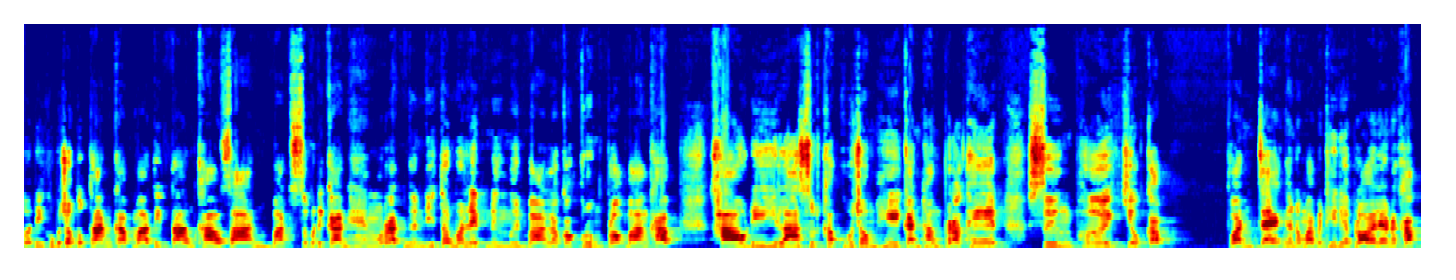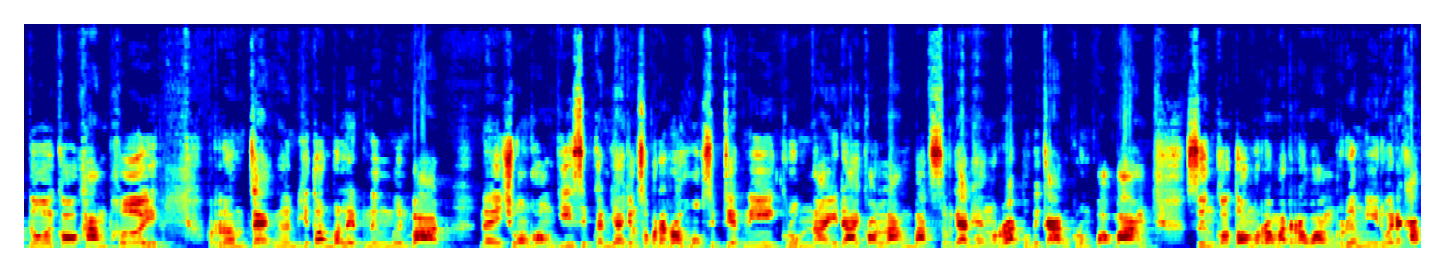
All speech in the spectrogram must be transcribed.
วัสดีคุณผู้ชมทุกท่านครับ มาติดตามข่าวสารบัตรสวัสดิการแห่งรัฐเงินดิจิตอลวอลเล็ต10,000 บาท แล้วก็กลุ่มเปราะบางครับ ข่าวดีล่าสุดครับคุณผู้ชมเฮกันทั้งประเทศ ซึ่งเผยเกี่ยวกับ วันแจกเงินออกมาเป็นที่เรียบร้อยแล้วนะครับ โดยกอข้างเผย เริ่มแจกเงินดิจิตอลวอลเล็ต10,000 บาท ในช่วงของ 20 กันยายน 2567 นี้ กลุ่มไหนได้ก่อนหลังบัตรสวัสดิการแห่งรัฐผู้พิการกลุ่มเปราะบาง ซึ่งก็ต้องระมัดระวังเรื่องนี้ด้วยนะครับ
